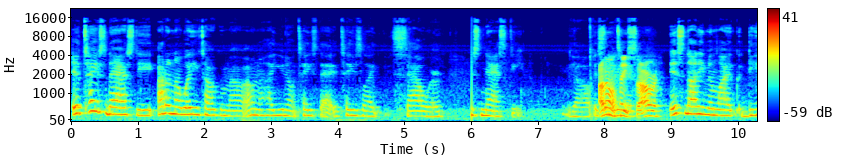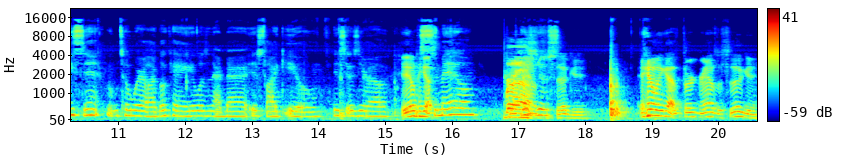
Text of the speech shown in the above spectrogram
It tastes nasty. I don't know what he talking about. I don't know how you don't taste that. It tastes like sour. It's nasty, y'all. It's I don't taste even- sour. It's not even like decent to where like okay, it wasn't that bad. It's like ew. It's a zero. It only got smell. Grams It's just- of sugar. It only got three grams of sugar.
